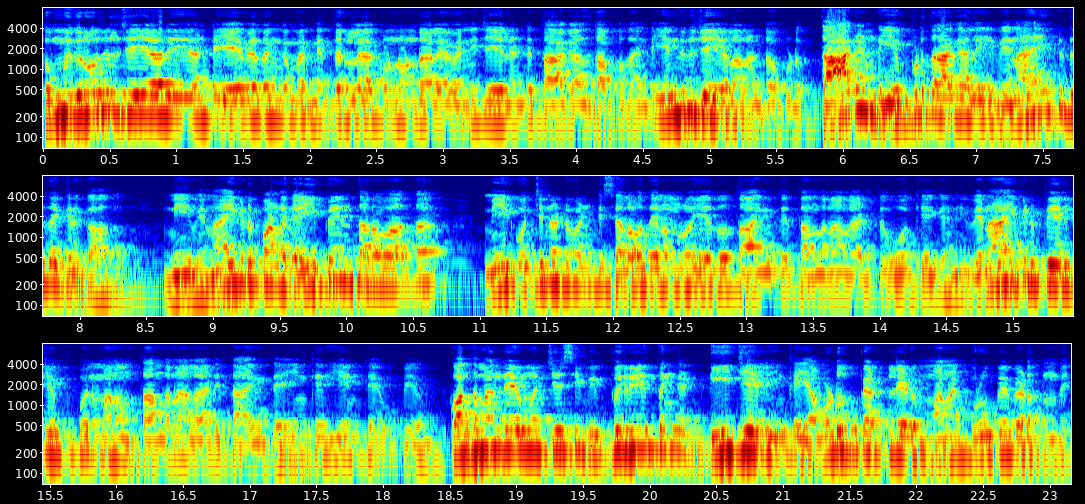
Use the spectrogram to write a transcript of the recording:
తొమ్మిది రోజులు చేయాలి అంటే ఏ విధంగా మరి నిద్ర లేకుండా ఉండాలి? అవన్నీ చేయాలంటే తాగాలి తప్పదంటే ఎందుకు చేయాలి అలాంటప్పుడు? తాగండి. ఎప్పుడు తాగాలి? వినాయకుడి దగ్గర కాదు. మీ వినాయకుడి పండుగ అయిపోయిన తర్వాత మీకు వచ్చినటువంటి సెలవు దినంలో ఏదో తాగితే తందనాలు ఆడితే ఓకే కానీ వినాయకుడి పేరు చెప్పుకొని మనం తందనాలు ఆడి తాగితే ఇంకా ఏంటి ఉపయోగం? కొంతమంది ఏమొచ్చేసి విపరీతంగా డీజేలు ఇంకా ఎవడూ పెట్టలేడు మన గ్రూపే పెడుతుంది.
